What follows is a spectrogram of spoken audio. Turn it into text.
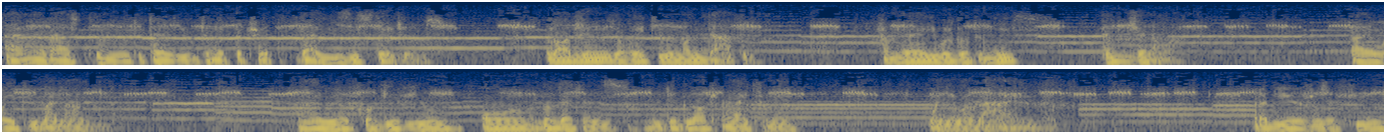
I have asked him to tell you to make the trip by easy stages. Lodgings await you in Mondovi. From there you will go to Nice and Genoa. I await you, my love. I will forgive you all the letters you did not write me when you arrive. Adieu, Josephine.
